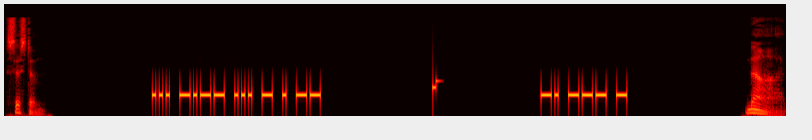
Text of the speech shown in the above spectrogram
System. Not.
